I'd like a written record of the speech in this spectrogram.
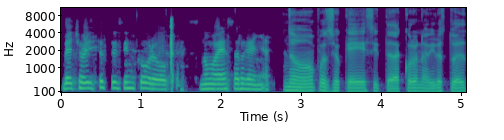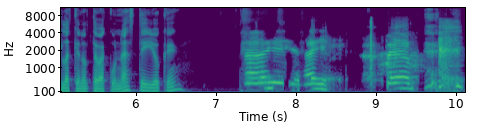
De hecho, ahorita estoy sin cubrebocas, no me vayas a regañar. No, pues yo qué, si te da coronavirus, tú eres la que no te vacunaste, ¿y yo qué? Ay, ay, pero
